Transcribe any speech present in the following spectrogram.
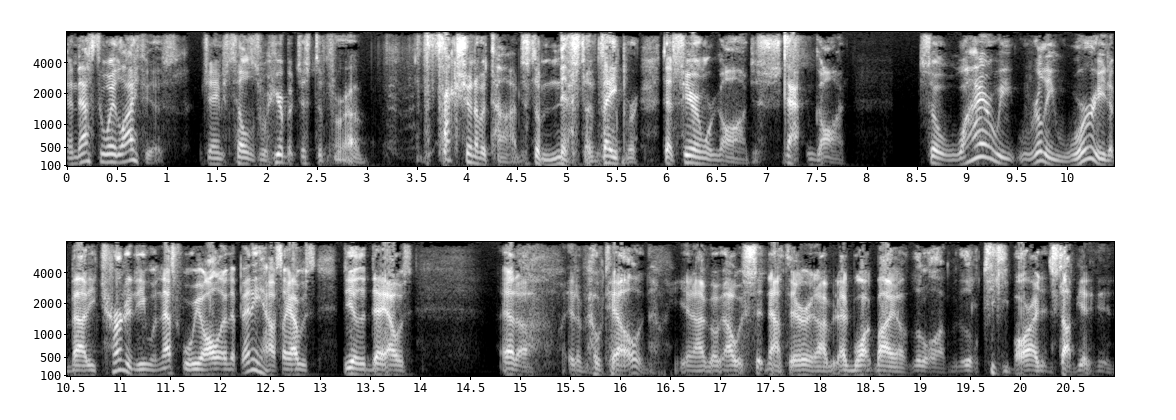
And that's the way life is. James tells us we're here, but just for a fraction of a time, just a mist, a vapor that's here and we're gone, just snap and gone. So why are we really worried about eternity when that's where we all end up anyhow? It's like I was the other day, I was at a at a hotel, and you know, I, I was sitting out there, and I, would walk by a little a little tiki bar. I didn't stop getting,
